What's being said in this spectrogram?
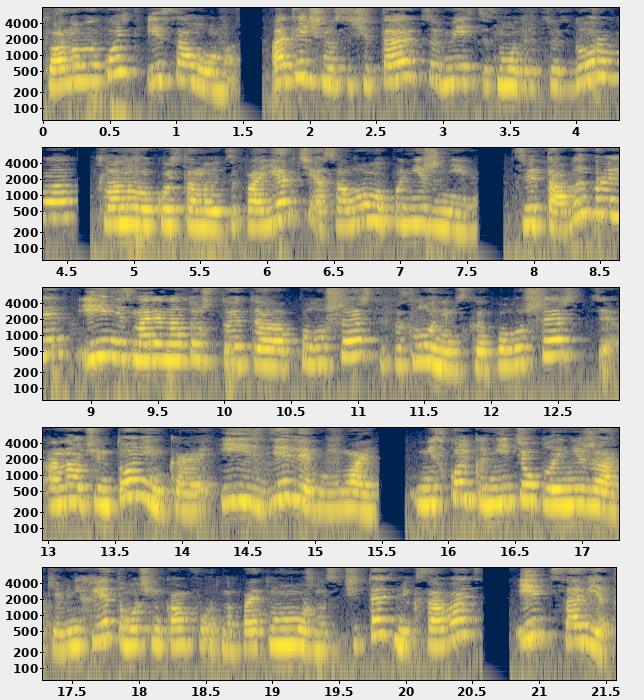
слоновую кость и солома. Отлично сочетаются, вместе смотрятся здорово. Слоновая кость становится поярче, а солома понежнее цвета выбрали. И несмотря на то, что это полушерсть, это слонимская полушерсть, она очень тоненькая, и изделия в ней майки нисколько не теплые, не жаркие. В них летом очень комфортно, поэтому можно сочетать, миксовать. И совет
